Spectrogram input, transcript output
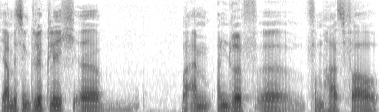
ja, ein bisschen glücklich äh, bei einem Angriff äh, vom HSV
